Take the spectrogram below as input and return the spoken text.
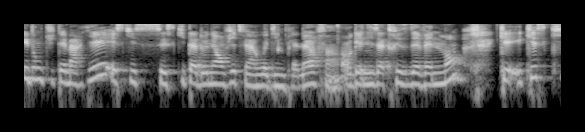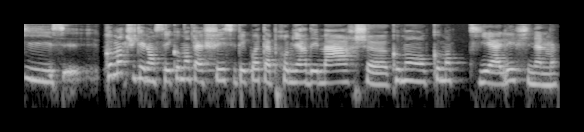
Et donc, tu t'es mariée. Que c'est ce qui t'a donné envie de faire wedding planner, enfin, organisatrice d'événements? Qu'est-ce qui, comment tu t'es lancée? Comment t'as fait? C'était quoi ta première démarche? Euh, comment, comment t'y es allée finalement?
